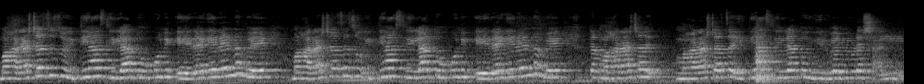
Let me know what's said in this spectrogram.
महाराष्ट्राचा जो इतिहास लिहिला तो कोणी एरेगेरे नव्हे महाराष्ट्राचा जो इतिहास लिहिला तो कोणी एरेगेरे नव्हे तर महाराष्ट्रा महाराष्ट्राचा इतिहास लिहिला तो हिरव्या पिवळ्या शालीने.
